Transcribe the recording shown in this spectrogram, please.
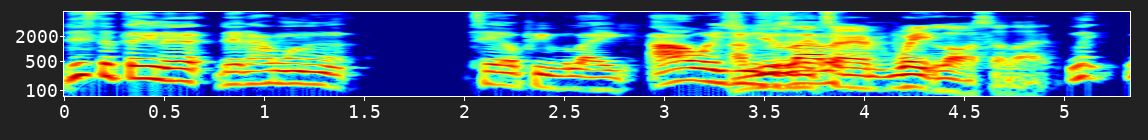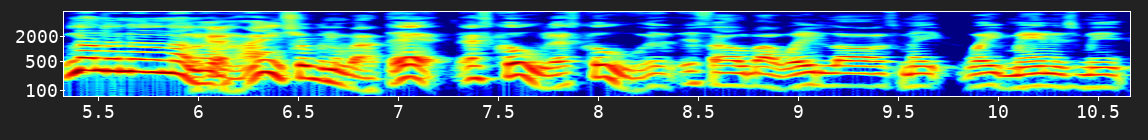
this the thing that that I want to tell people. Like I always I'm use a using the lot term weight loss a lot. no, no, no, no, no, Okay. no. I ain't tripping about that. That's cool. That's cool. It's all about weight loss, make weight management.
